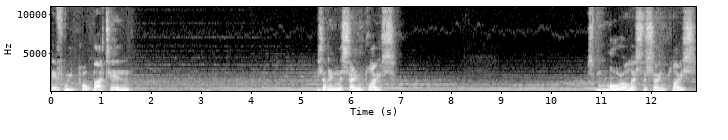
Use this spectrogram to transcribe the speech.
If we put that in, is that in the same place? It's more or less the same place.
